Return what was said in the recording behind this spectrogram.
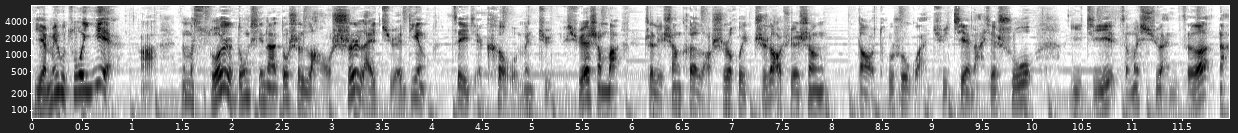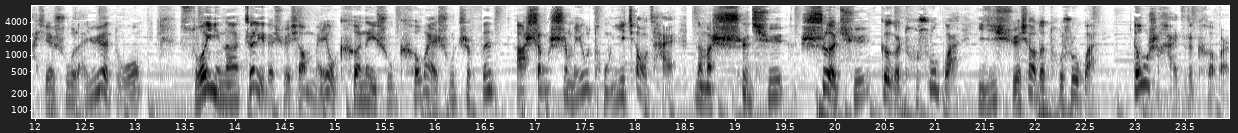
也没有作业啊，那么所有东西呢，都是老师来决定这一节课我们学学什么。这里上课的老师会指导学生到图书馆去借哪些书，以及怎么选择哪些书来阅读。所以呢，这里的学校没有课内书、课外书之分啊，省市没有统一教材。那么市区、社区各个图书馆以及学校的图书馆。都是孩子的课本。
